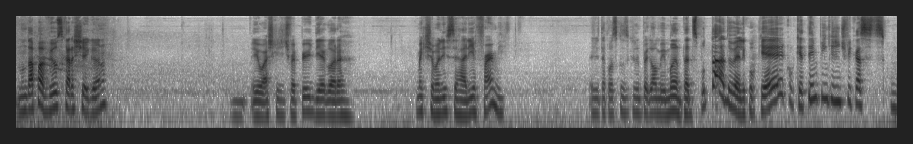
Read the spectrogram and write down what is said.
Não dá pra ver os caras chegando. Eu acho que a gente vai perder agora. Como é que chama ali? Serraria Farm? A gente tá conseguindo pegar o meio. Mano, tá disputado, velho. Qualquer, qualquer tempinho que a gente ficasse com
